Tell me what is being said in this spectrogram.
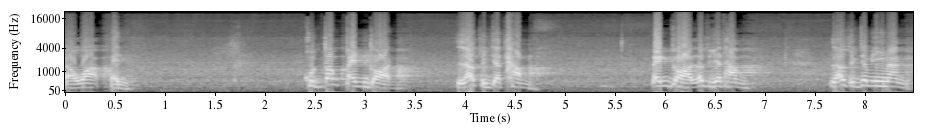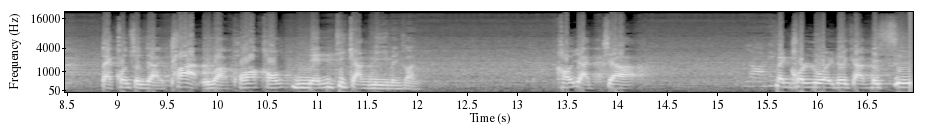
แปลว่าเป็น คุณต้องเป็นก่อน แล้วถึงจะทำเป็นก่อนแล้วถึงจะทำแล้วถึงจะมีมัน แต่คนส่วนใหญ่พลาดหรือว่า เพราะว่าเขาเน้นที่การมีมันก่อน เขาอยากจะรอให้เป็นคนรวยโดยการไปซื้อ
